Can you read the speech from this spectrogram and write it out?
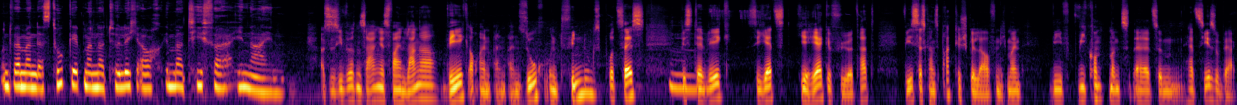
Und wenn man das tut, geht man natürlich auch immer tiefer hinein. Also Sie würden sagen, es war ein langer Weg, auch ein, ein, ein Such- und Findungsprozess, mhm. bis der Weg Sie jetzt hierher geführt hat. Wie ist das ganz praktisch gelaufen? Ich meine, wie, wie kommt man äh, zum Herz-Jesu-Berg?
